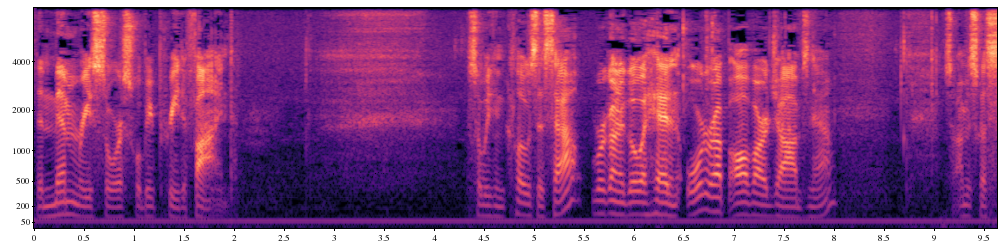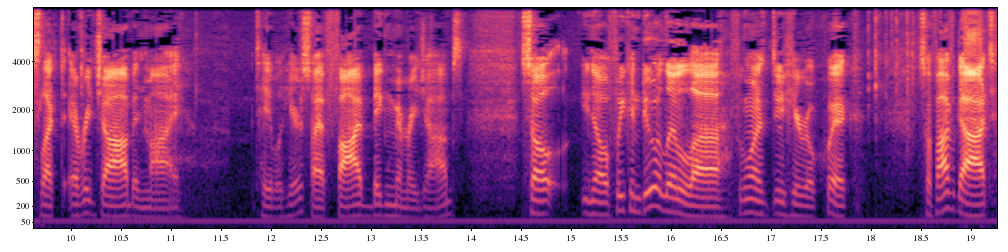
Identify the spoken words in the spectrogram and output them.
the memory source will be predefined. So we can close this out. We're going to go ahead and order up all of our jobs now. So I'm just going to select every job in my table here. So I have five big memory jobs. So, you know, if we can do a little, uh, if we want to do here real quick. So if I've got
